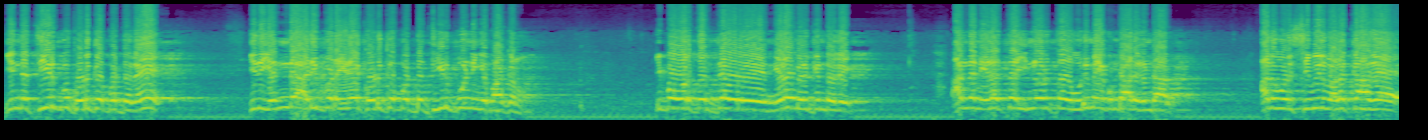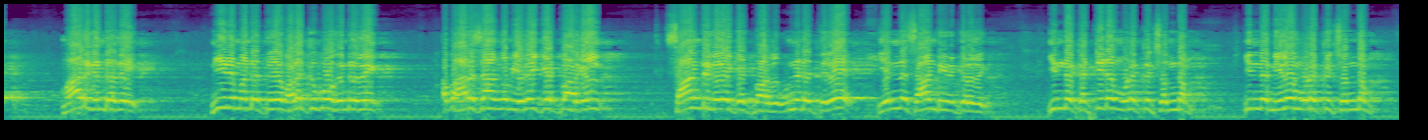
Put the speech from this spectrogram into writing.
இந்த தீர்ப்பு கொடுக்கப்பட்டது இது எந்த அடிப்படையிலே கொடுக்கப்பட்ட தீர்ப்பு நீங்க பார்க்கணும். இப்ப ஒருத்தர் ஒரு நிலம் இருக்கின்றது. அந்த நிலத்தை இன்னொருத்தர் உரிமை கொண்டாடுகின்றார். அது ஒரு சிவில் வழக்காக மாறுகின்றது. நீதிமன்றத்திலே வழக்கு போகின்றது. அப்ப அரசாங்கம் எதை கேட்பார்கள்? சான்றுகளை கேட்பார்கள். உன்னிடத்திலே என்ன சான்று இருக்கிறது? இந்த கட்டிடம் உனக்கு சொந்தம். இந்த நிலம் உனக்கு சொந்தம்.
